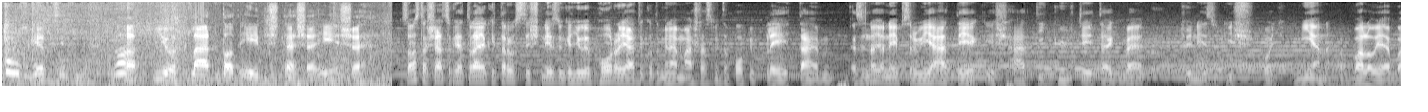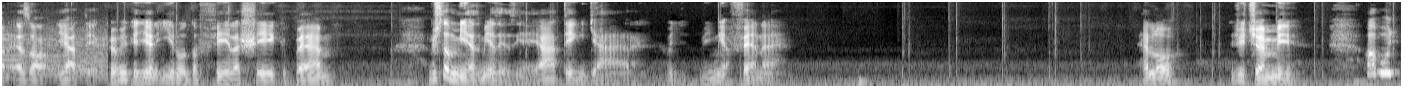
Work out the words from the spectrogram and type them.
Hús, geci! Jött, láttad? Én is, te se, én se. Szasztok srácok, hogy találjuk itt a Rust, és nézzünk egy újabb horror játékot, ami nem más lesz, mint a Poppy Playtime. Ez egy nagyon népszerű játék, és hát ti küldtétek be, úgyhogy nézzük is, hogy milyen valójában ez a játék. Jövünk egy ilyen iroda féleségbe. Nem is tudom mi ez, mi ez ez ilyen játékgyár? Hogy mi, mi a fene? Hello? Nincs itt semmi? Amúgy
